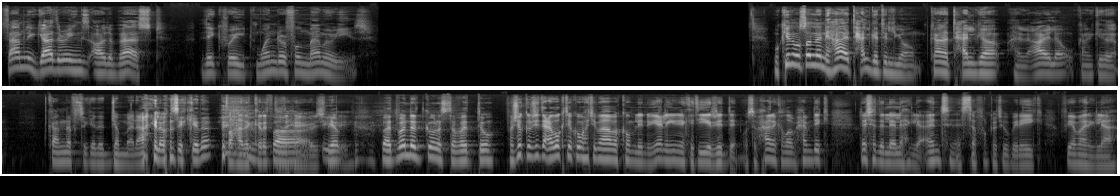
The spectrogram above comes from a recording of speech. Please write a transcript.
Family gatherings are the best. They create wonderful memories. وكذا وصلنا نهاية حلقة اليوم كانت حلقة عن العائلة وكان كذا كان نفسي كذا اتجمع العائلة وزي كذا صح ذكرتني ف-. يب. فأتمنى تكونوا استفدتوا. فشكرا جدا على وقتكم واهتمامكم لأنه يعني لنا كثير جدا. وسبحانك اللهم وبحمدك نشهد أن لا إله إلا أنت نستغفرك ونتوب إليك. في أمان الله.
